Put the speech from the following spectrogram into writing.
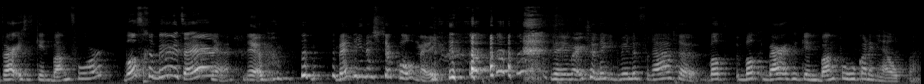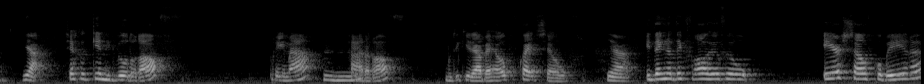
Waar is het kind bang voor? Wat gebeurt er? Ja. ja. Ben je een sukkel? Nee. nee, maar ik zou denk ik willen vragen... Wat, wat, waar is het kind bang voor? Hoe kan ik helpen? Ja. Zegt het kind ik wil eraf? Prima. Mhm. Ga eraf. Moet ik je daarbij helpen of kan je het zelf? Ja, Ik denk dat ik vooral heel veel eerst zelf proberen.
